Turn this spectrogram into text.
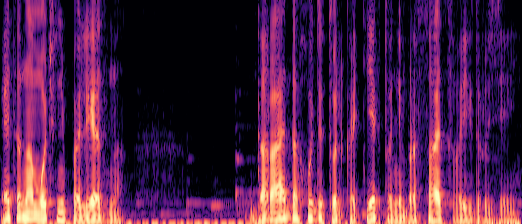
Это нам очень полезно. До рая доходят только те, кто не бросает своих друзей.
